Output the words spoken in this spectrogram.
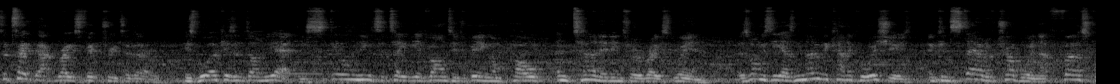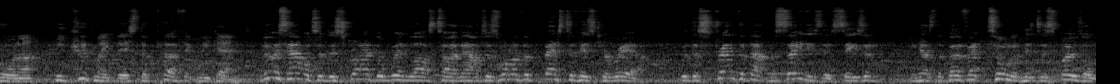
to take that race victory today. His work isn't done yet. He still needs to take the advantage of being on pole and turn it into a race win. As long as he has no mechanical issues and can stay out of trouble in that first corner, he could make this the perfect weekend. Lewis Hamilton described the win last time out as one of the best of his career. With the strength of that Mercedes this season, he has the perfect tool at his disposal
